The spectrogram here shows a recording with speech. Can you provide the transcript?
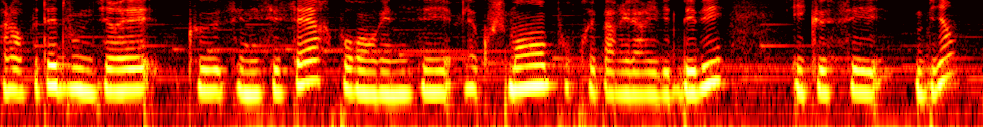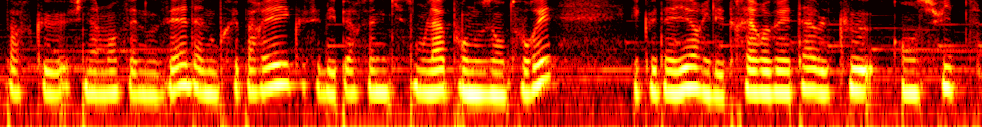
Alors peut-être vous me direz que c'est nécessaire pour organiser l'accouchement, pour préparer l'arrivée de bébé, et que c'est bien parce que finalement ça nous aide à nous préparer, que c'est des personnes qui sont là pour nous entourer, et que d'ailleurs il est très regrettable que ensuite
